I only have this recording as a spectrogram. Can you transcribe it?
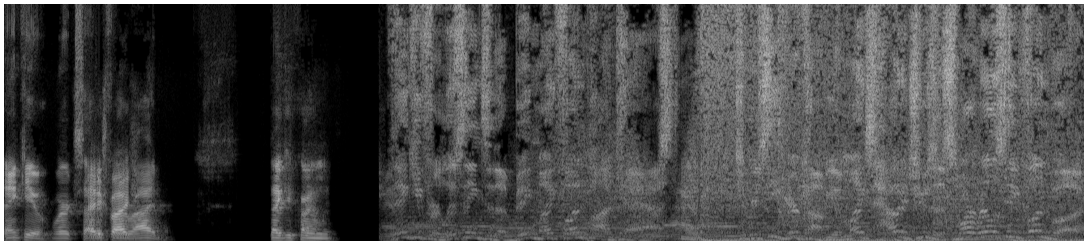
Thank you. We're excited Thanks, for Mike. the ride. Thank you kindly. Thank you for listening to the Big Mike Fund Podcast. To receive your copy of Mike's How to Choose a Smart Real Estate Fund book,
